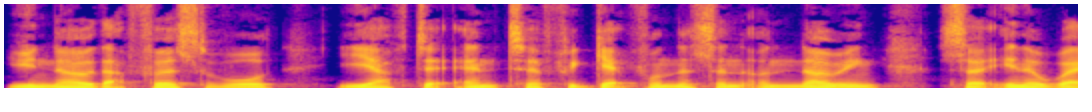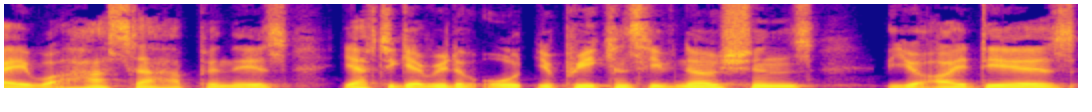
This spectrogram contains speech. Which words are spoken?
You know that first of all, you have to enter forgetfulness and unknowing. So in a way, what has to happen is you have to get rid of all your preconceived notions, your ideas,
